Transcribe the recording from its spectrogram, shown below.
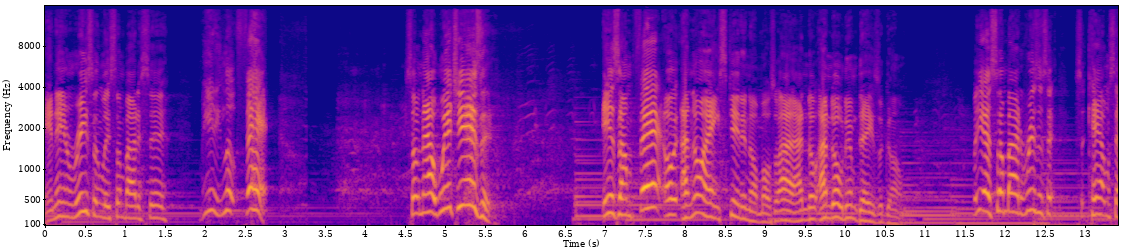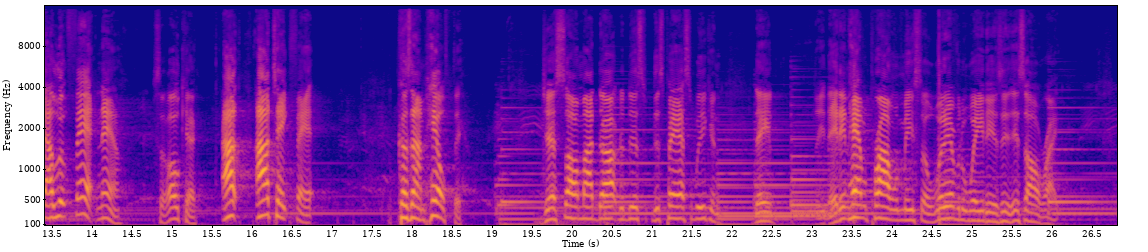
And then recently, somebody said, "Man, he looked fat." So now, which is it? Is I'm fat? Oh, I know I ain't skinny no more, so I, I know I know them days are gone. But yeah, somebody recently said, Calvin said, I look fat now. So okay, I I'll take fat because I'm healthy. Just saw my doctor this this past week, and they They, they didn't have a problem with me, so whatever the way it is, it, it's all right.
